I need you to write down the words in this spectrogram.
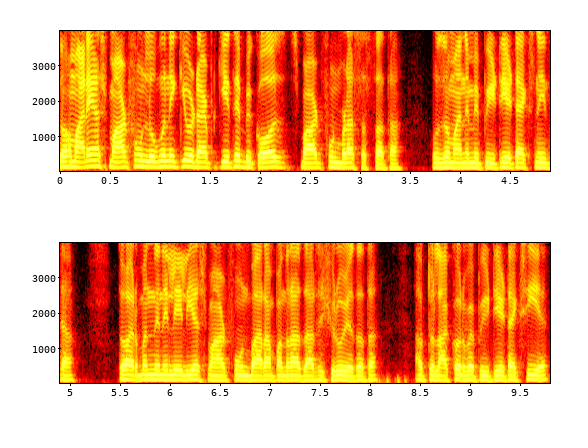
तो हमारे यहाँ स्मार्टफ़ोन लोगों ने क्यों अडाप्ट किए थे? बिकॉज़ स्मार्टफ़ोन बड़ा सस्ता था। उस ज़माने में पीटीए टैक्स नहीं था तो हर बंदे ने ले लिया स्मार्टफ़ोन बारह पंद्रह हज़ार से शुरू हो जाता था। अब तो लाखों रुपए पीटीए टैक्स ही है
